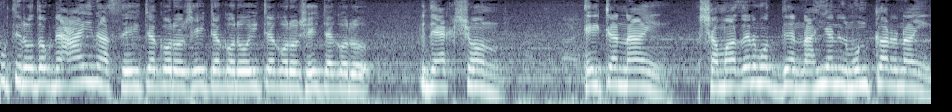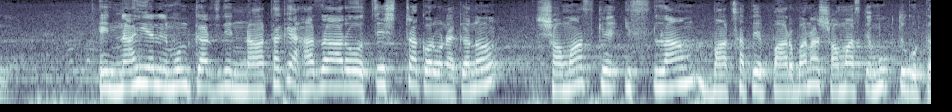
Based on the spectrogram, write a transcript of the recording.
প্রতিরোধক নেই আইন আছে, এইটা করো, সেইটা করো, এইটা করো, সেইটা করো। কিন্তু অ্যাকশন এইটা নাই। সমাজের মধ্যে নাহিয়ানিল মুনকার নাই। এই নাহিয়ানিল মুনকার যদি না থাকে, হাজারো চেষ্টা করো না কেন? সমাজকে ইসলাম বাঁচাতে পারবা না, সমাজকে মুক্ত করতে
